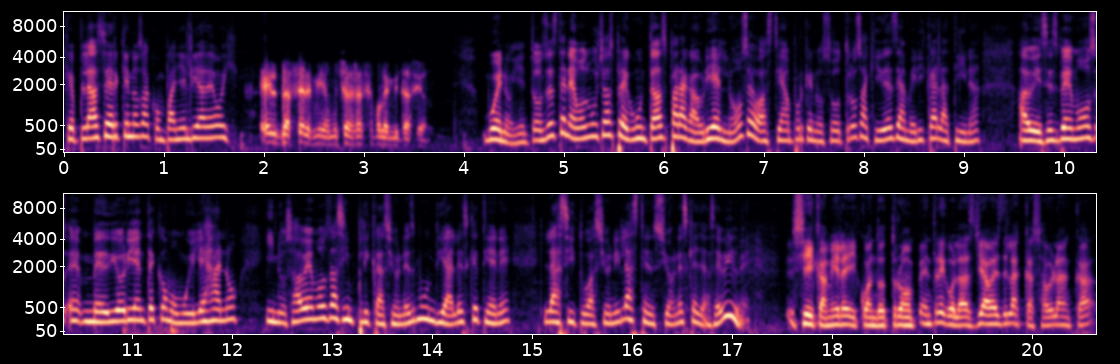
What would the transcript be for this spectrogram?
Qué placer que nos acompañe el día de hoy. El placer es mío, muchas gracias por la invitación. Bueno, y entonces tenemos muchas preguntas para Gabriel, ¿no, Sebastián? Porque nosotros aquí desde América Latina a veces vemos eh, Medio Oriente como muy lejano y no sabemos las implicaciones mundiales que tiene la situación y las tensiones que allá se viven. Sí, Camila, y cuando Trump entregó las llaves de la Casa Blanca,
